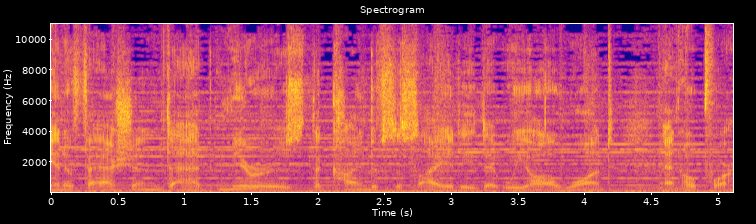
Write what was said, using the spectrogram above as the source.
in a fashion that mirrors the kind of society that we all want and hope for.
